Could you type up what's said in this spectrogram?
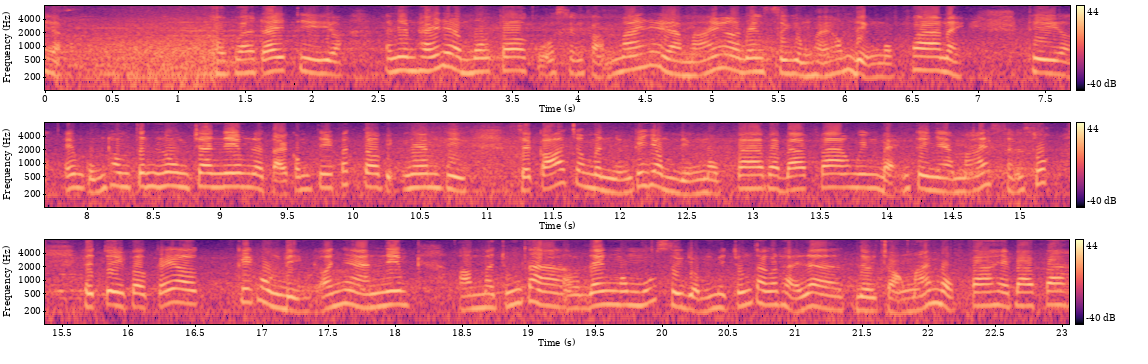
Dạ. À, và đây thì à, anh em thấy đây là motor của sản phẩm máy này là máy ờ, đang sử dụng hệ thống điện một pha này. Thì ờ, em cũng thông tin luôn cho anh em là tại công ty Factor Việt Nam thì sẽ có cho mình những cái dòng điện một pha và ba pha nguyên bản từ nhà máy sản xuất. Thì tùy vào cái ờ, cái nguồn điện ở nhà anh em mà chúng ta đang mong muốn sử dụng thì chúng ta có thể là lựa chọn máy một pha hay ba pha.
